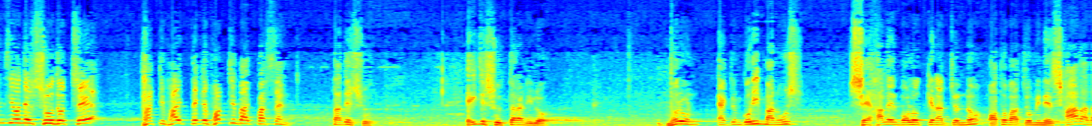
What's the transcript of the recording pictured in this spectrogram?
এনজিওদের সুদ হচ্ছে থার্টি ফাইভ থেকে ফর্টি ফাইভ পার্সেন্ট তাদের সুদ। এই যে সুদ তারা নিল, ধরুন একজন গরিব মানুষ, সে হালের বলদ কেনার জন্য অথবা জমিনের সার আর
